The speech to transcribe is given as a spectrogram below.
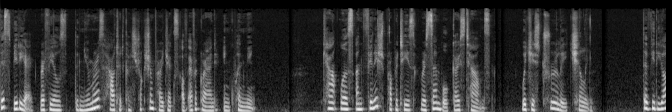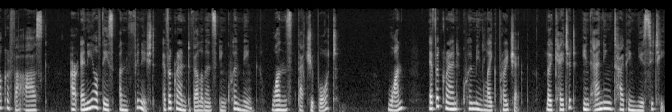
This video reveals the numerous halted construction projects of Evergrande in Kunming. Countless unfinished properties resemble ghost towns, which is truly chilling. The videographer asked, Are any of these unfinished Evergrande developments in Kunming ones that you bought? 1. Evergrande Kunming Lake Project, located in Anning Taiping New City,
